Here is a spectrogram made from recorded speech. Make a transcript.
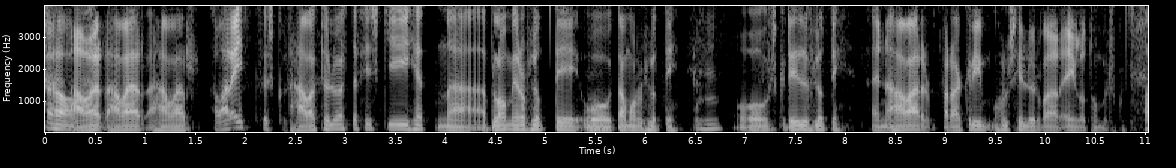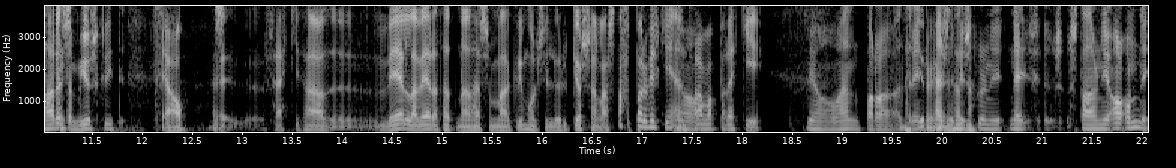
það var, það var, það var, einn fiskur. það var tölverta fiski í hérna blámérafljóti og damárafljóti Mhm. og skriðufljóti en það var bara Grímhólsilur var eiginlega tómur sko. Það er enda mjög skrítið. Já, eh, þekki það eh, vel að vera þarna þar sem að Grímhólsilur gjörsanlega stappar fiski en Já. það var bara ekki Já, en bara, besti þarna. fiskurinn í, nei, staðurinn í ánni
